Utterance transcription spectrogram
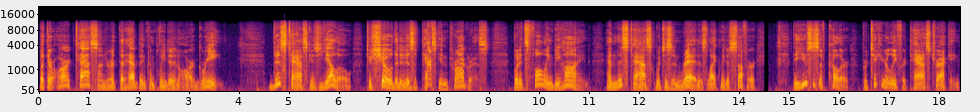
but there are tasks under it that have been completed and are green. This task is yellow to show that it is a task in progress, but it's falling behind, and this task, which is in red, is likely to suffer. The uses of color particularly for task tracking,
